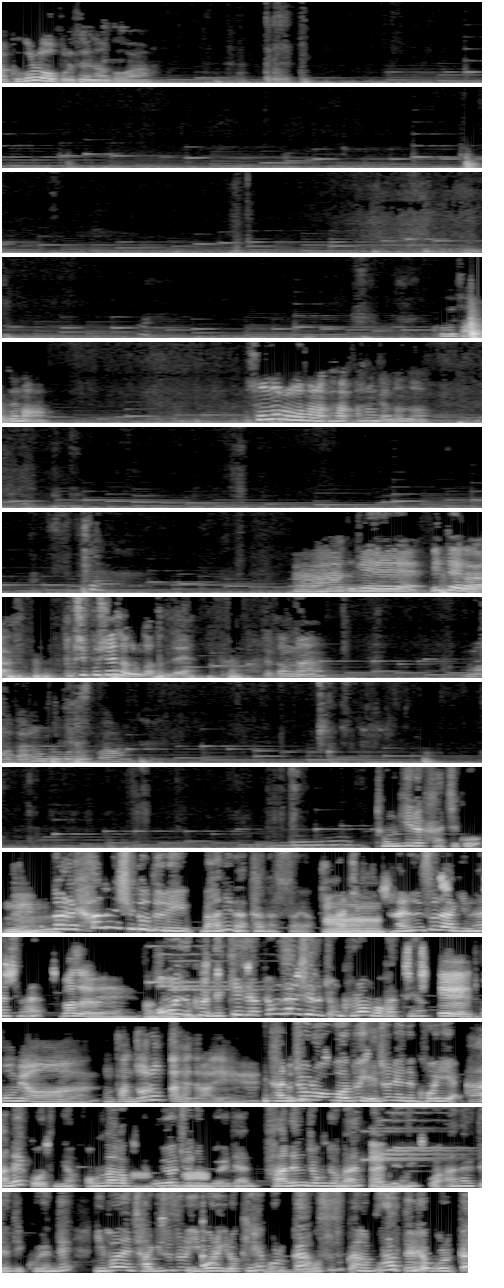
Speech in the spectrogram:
그걸로 부르트리는 거야. 잘안 되나? 손으로 하는 게안 낫나? 밑에가 푹신푹신해서 그런 것 같은데. 잠깐만. 뭐, 다른 거 볼까? 동기를 가지고 네. 뭔가를 하는 시도들이 많이 나타났어요. 아. 아. 직 단순하긴 하지만 맞아요, 예. 맞아요. 어머니도 그걸 느끼세요? 평상시에도 좀 그런 것 같아요. 예, 보면 좀 단조롭다 해야 되나, 예. 단조로워도 예전에는 거의 안 했거든요. 엄마가 보여주는 아. 거에 대한 반응 정도만 할 네. 때도 있고 안 할 때도 있고 그런데 이번엔 자기 스스로 이거를 이렇게 해볼까? 뭐 수수깡을 부러뜨려 볼까?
